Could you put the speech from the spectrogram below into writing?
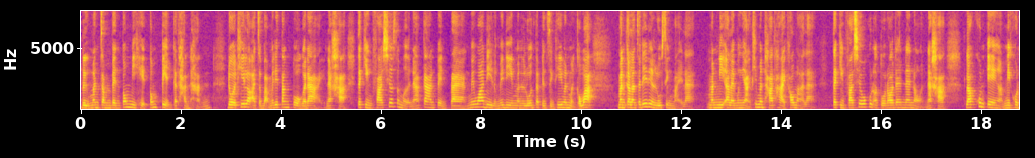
หรือมันจำเป็นต้องมีเหตุต้องเปลี่ยนกระทันหัน โดยที่เราอาจจะแบบไม่ได้ตั้งตัวก็ได้นะคะ แต่กิ่งฟ้าเชื่อเสมอนะ การเปลี่ยนแปลง ไม่ว่าดีหรือไม่ดีมันล้วนแต่เป็นสิ่งที่มันเหมือนกับว่า มันกำลังจะได้เรียนรู้สิ่งใหม่แล้ว มันมีอะไรบางอย่างที่มันท้าทายเข้ามาแล้ว แต่กิ่งฟ้าเชื่อว่าคุณเอาตัวรอดได้แน่นอนนะคะ แล้วคุณเองอะมีคน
